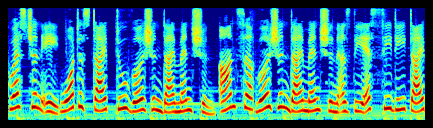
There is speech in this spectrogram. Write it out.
Question 8. What is Type 2 version dimension? Answer. Version dimension is the SCD Type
